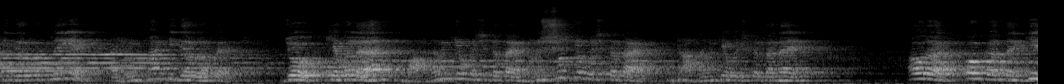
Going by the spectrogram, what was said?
की ज़रूरत नहीं है, अहिंसा की ज़रूरत है, जो केवल मानव की आवश्यकता है, मनुष्यों की आवश्यकता है, दानव की आवश्यकता नहीं। और वो कहते हैं कि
